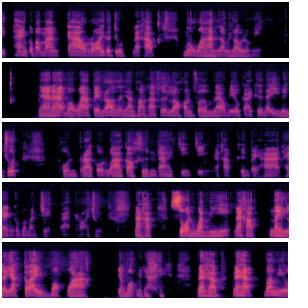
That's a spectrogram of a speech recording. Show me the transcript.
10 แท่งก็ประมาณ 900กว่าจุดนะครับ เมื่อวานเราวิเคราะห์ตรงนี้เนี่ยนะฮะบอกว่าเป็นรอบสัญญาณฝั่งขาขึ้นรอคอนเฟิร์มแล้วมีโอกาสขึ้นได้อีกหนึ่งชุด ผลปรากฏว่าก็ขึ้นได้จริง ๆ นะครับ ขึ้นไป 5 แท่งก็ประมาณ 7-800ชุดนะครับ ส่วนวันนี้นะครับ ในระยะใกล้บอกว่ายังบอกไม่ได้ นะครับนะฮะว่ามีโอ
